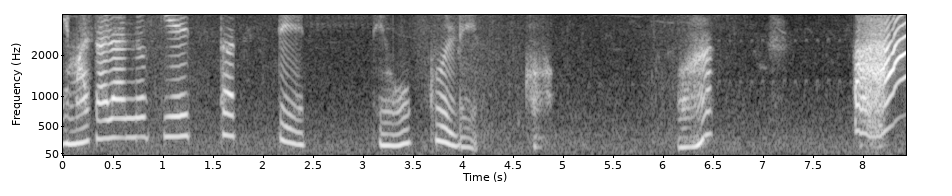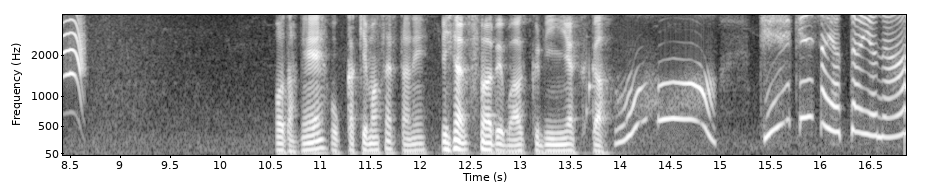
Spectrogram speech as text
今さら抜けたって手遅れか。ああそうだね。追っかけ回されたね。稲妻でも悪人役か。おお経験者やったんやな。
